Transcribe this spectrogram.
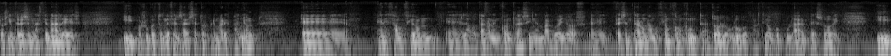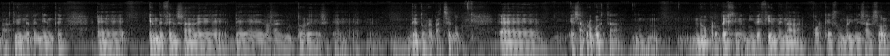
los intereses nacionales y, por supuesto, en defensa del sector primario español. Eh, en esta moción eh, la votaron en contra, sin embargo ellos eh, presentaron una moción conjunta, todos los grupos, Partido Popular, PSOE y Partido Independiente, en defensa de, los agricultores de Torre Pacheco. esa propuesta mm, no protege ni defiende nada porque es un brindis al sol.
